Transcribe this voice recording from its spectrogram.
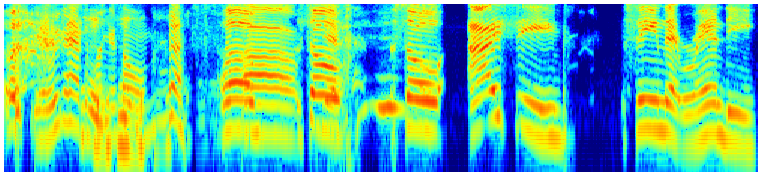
Yeah, we're gonna have to bring this home. Um, Uh, so yeah. so I see seeing that Randy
